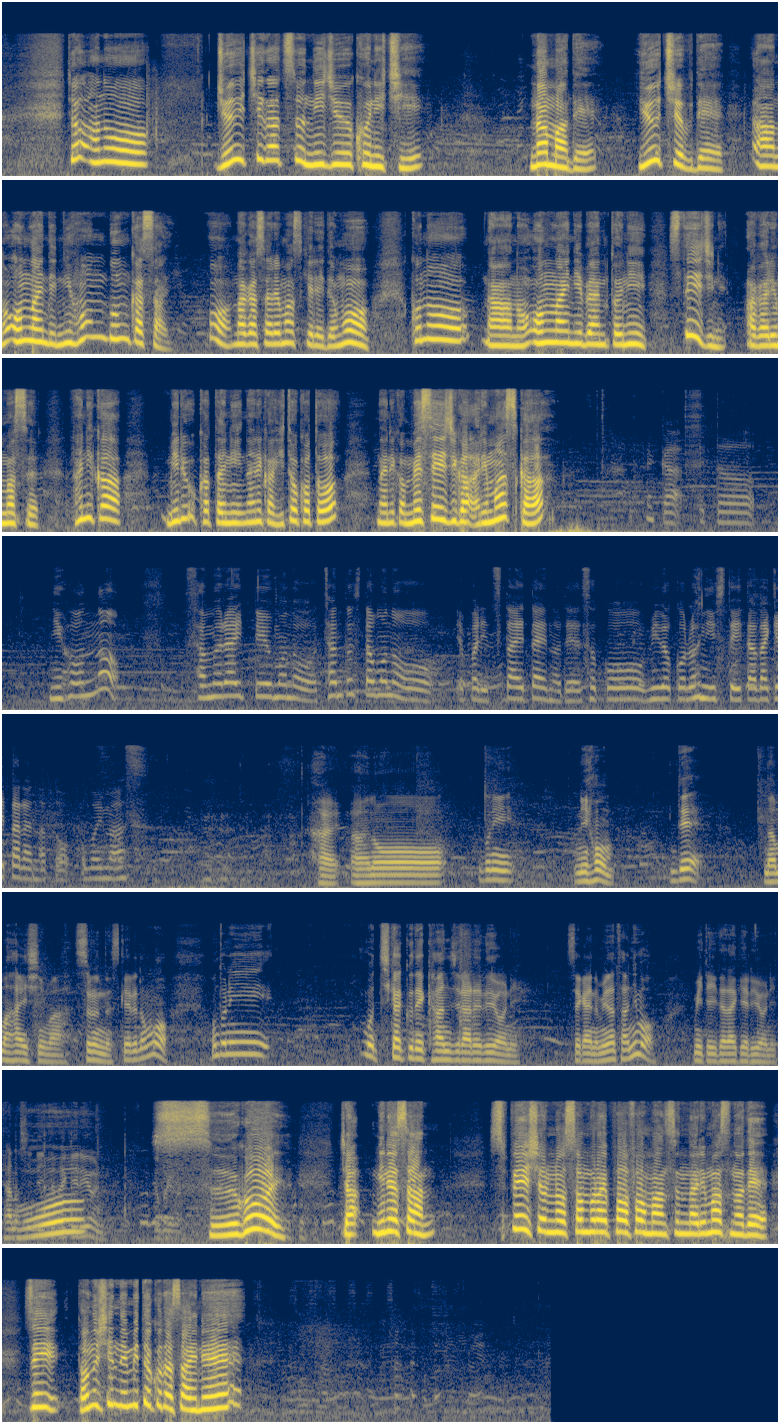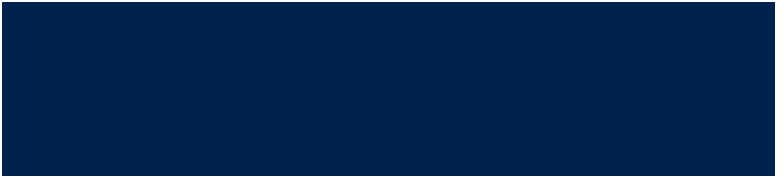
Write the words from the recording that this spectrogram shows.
じゃああの11月29日生で YouTube であのオンラインで日本文化祭を流されますけれどもこのあのオンラインイベントにステージに上がります何か見る方に何か一言何かメッセージがありますか？なんかえっと日本の侍っていうものをちゃんとしたものをやっぱり伝えたいのでそこを見どころにしていただけたらなと思います。はい、あのー本当に日本で生配信はするんですけれども、本当にもう近くで感じられるように、世界の皆さんにも見ていただけるように、楽しんでいただけるように。すごいじゃあ皆さんスペシャルのサムライパフォーマンスになりますのでぜひ楽しんでみてくださいね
